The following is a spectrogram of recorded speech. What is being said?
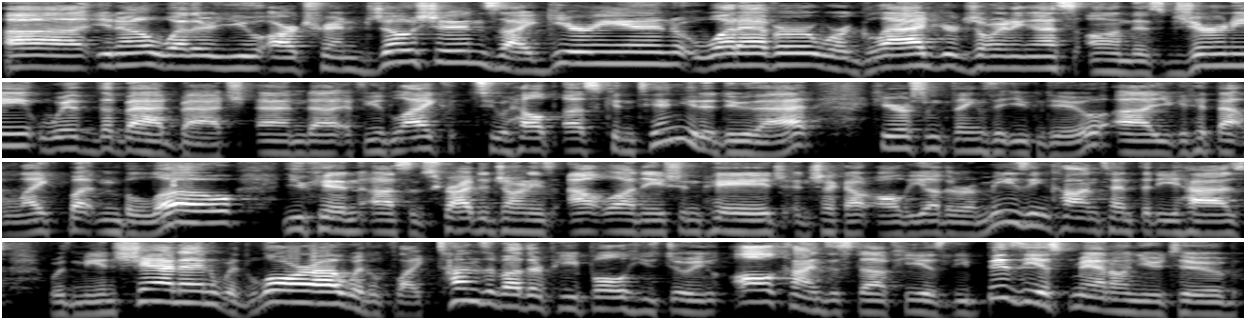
Uh, you know, whether you are Trandoshan, Zygerian, whatever, we're glad you're joining us on this journey with the Bad Batch. And uh, if you'd like to help us continue to do that, here are some things that you can do. Uh, you can hit that like button below. You can uh, subscribe to Johnny's Outlaw Nation page and check out all the other amazing content that he has with me and Shannon, with Laura, with like tons of other people. He's doing all kinds of stuff. He is the busiest man on YouTube.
